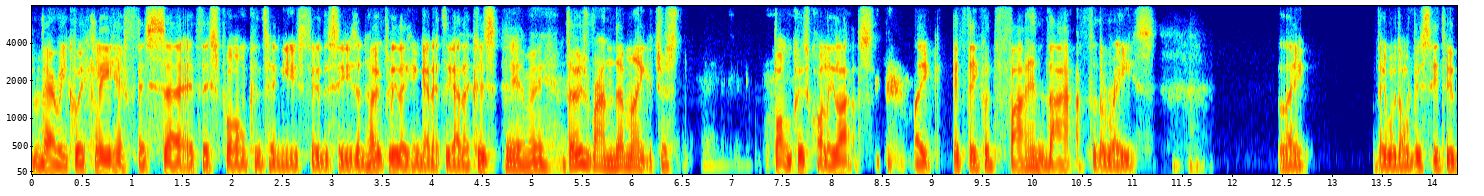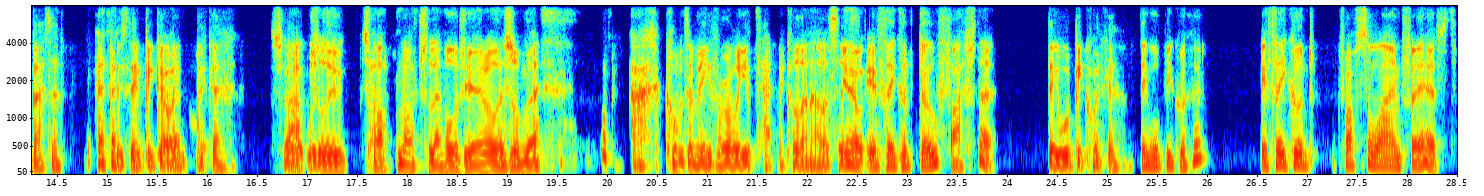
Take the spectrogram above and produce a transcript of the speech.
very quickly if this uh, if this form continues through the season. Hopefully, they can get it together because Yeah, me. those random like just bonkers quality laps, like if they could find that for the race, like they would obviously do better because they'd be going quicker. So would Absolute top-notch level journalism there. ah, come to me for all your technical analysis. You know, if they could go faster, they would be quicker. they would be quicker. If they could cross the line first,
